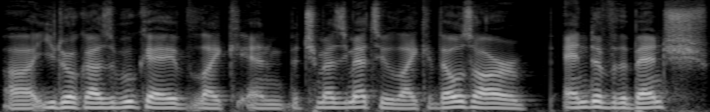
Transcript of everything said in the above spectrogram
uh, Udoka Azubuike, like, and Chimezie Metu, like, those are end of the bench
